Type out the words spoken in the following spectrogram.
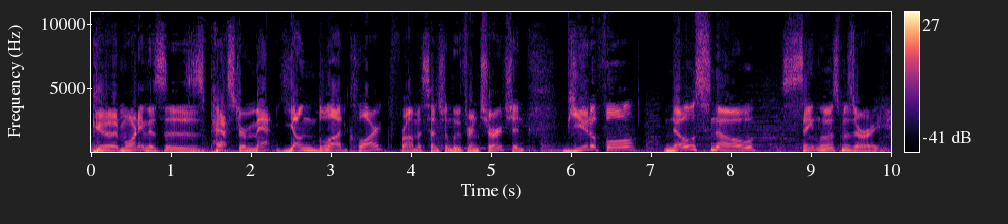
Good morning. This is Pastor Matt Youngblood Clark from Ascension Lutheran Church in beautiful, no snow, St. Louis, Missouri.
